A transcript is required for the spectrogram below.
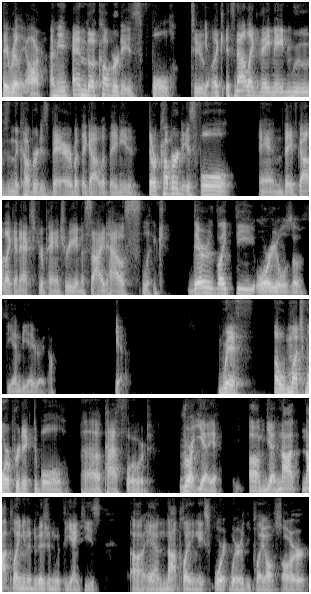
They really are. I mean, and the cupboard is full too. Yeah. Like it's not like they made moves and the cupboard is bare, but they got what they needed. Their cupboard is full and they've got like an extra pantry and a side house. Like they're like the Orioles of the NBA right now. Yeah. With a much more predictable uh, path forward. Right. Yeah. Yeah um, yeah, not not playing in a division with the Yankees, uh, and not playing a sport where the playoffs are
